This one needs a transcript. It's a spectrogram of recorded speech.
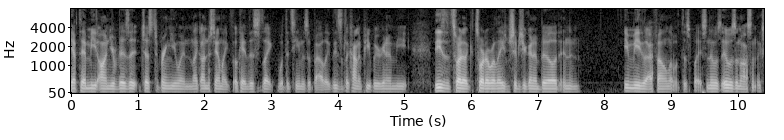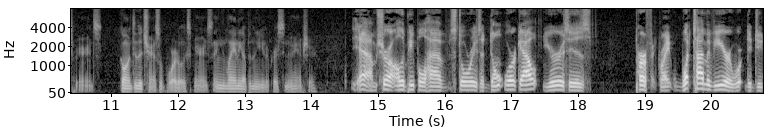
have to meet on your visit just to bring you in, like understand like okay, this is like what the team is about. Like these are the kind of people you're gonna meet. These are the sort of like, sort of relationships you're gonna build, and immediately I fell in love with this place, and it was it was an awesome experience going through the transfer portal experience and landing up in the University of New Hampshire. Yeah, I'm sure other people have stories that don't work out. Yours is perfect, right? What time of year did you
